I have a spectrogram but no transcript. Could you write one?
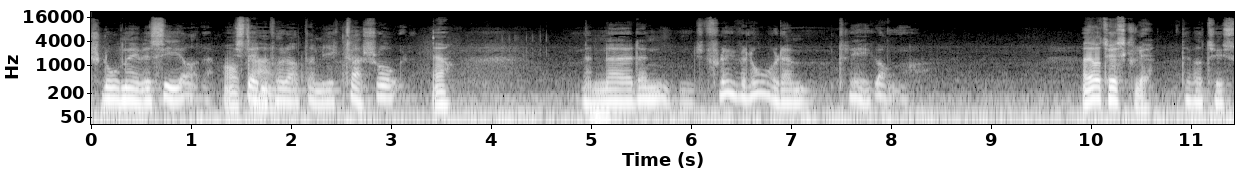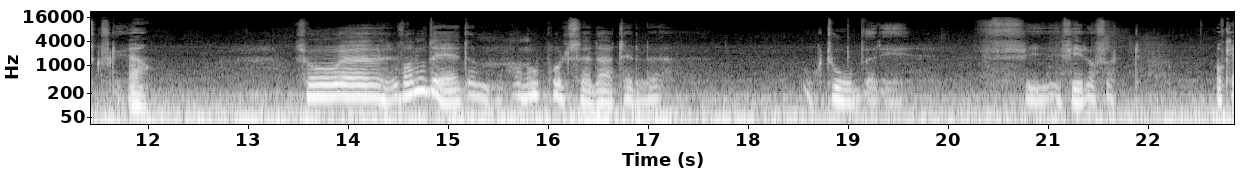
slo ned ved sida av dem, Å, istedenfor at de gikk tvers over. Ja. Men uh, den fløy vel over dem tre ganger. Men det var tysk fly? Det var tysk fly. Ja. Så uh, det var nå det. De, han oppholdt seg der til uh, oktober i 44. Ok.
